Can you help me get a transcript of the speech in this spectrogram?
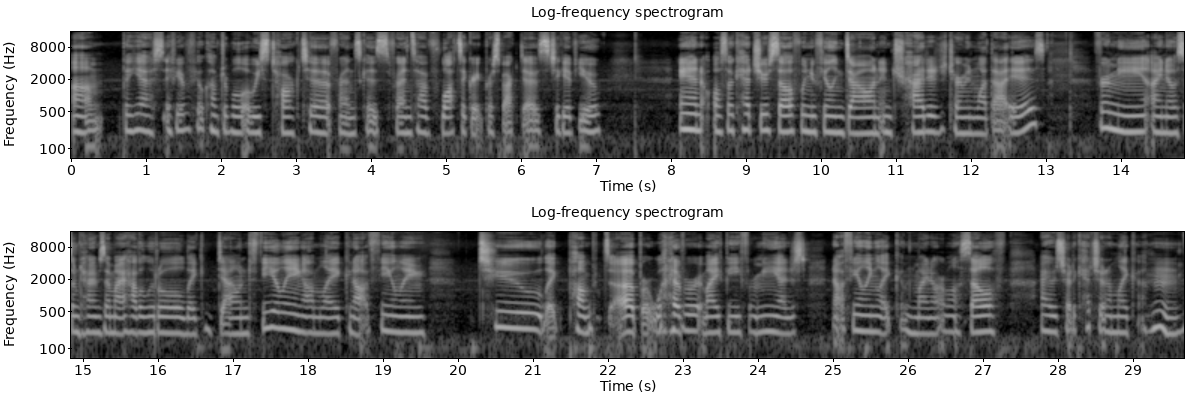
Um but yes, if you ever feel comfortable, always talk to friends because friends have lots of great perspectives to give you. And also catch yourself when you're feeling down and try to determine what that is. For me, I know sometimes I might have a little like downed feeling. I'm like not feeling too like pumped up or whatever it might be for me. I'm just not feeling like my normal self. I always try to catch it. I'm like, hmm,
